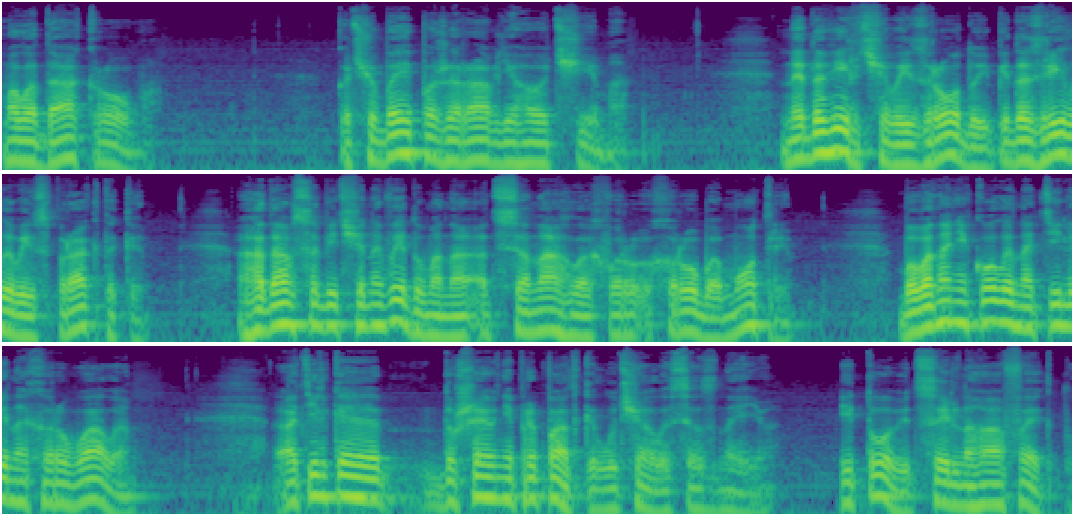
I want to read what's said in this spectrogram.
молода кров. Кочубей пожирав його очима. Недовірчивий з роду і підозріливий з практики, гадав собі, чи не видумана ця нагла хвор- хвороба Мотрі, бо вона ніколи на тілі не хорувала, а тільки душевні припадки лучалися з нею, і то від сильного афекту.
